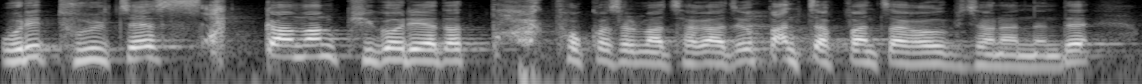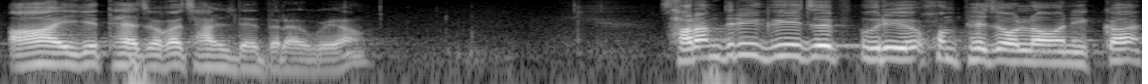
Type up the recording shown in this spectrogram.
우리 둘째 새 까만 귀걸이에다 딱 포커스를 맞춰가지고 반짝반짝하고 비춰놨는데 아 이게 대조가 잘 되더라고요. 사람들이 그게 이제 우리 홈페이지 올라오니까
